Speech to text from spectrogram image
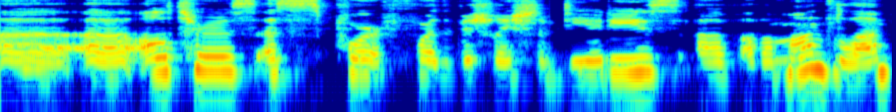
uh, uh, altars as support for the visualization of deities of, of, a mandala.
